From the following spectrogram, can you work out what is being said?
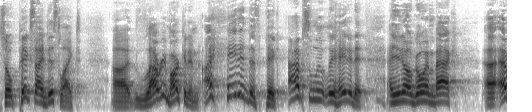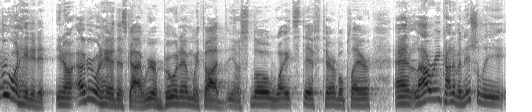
So, picks I disliked. Uh, Lauri Markkanen. I hated this pick. Absolutely hated it. And, you know, going back, uh, everyone hated it. You know, everyone hated this guy. We were booing him. We thought, you know, slow, white, stiff, terrible player. And Lauri kind of initially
